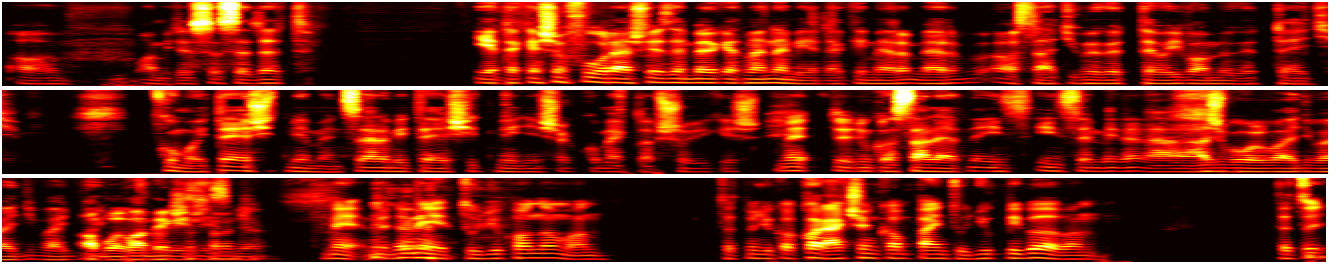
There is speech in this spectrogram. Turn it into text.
a, amit összeszedett. Érdekes a forrás, hogy az embereket már nem érdekli, mert, mert azt látjuk mögötte, hogy van mögötte egy komoly teljesítmény, ment szellemi teljesítmény, és akkor megtapsoljuk, és Mi- tőlünk aztán lehetne insz- inszeminálásból, vagy, vagy, vagy Abból vagy van. Mi, de mi tudjuk honnan van? Tehát mondjuk a karácsonykampány tudjuk miből van? Tehát, hogy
